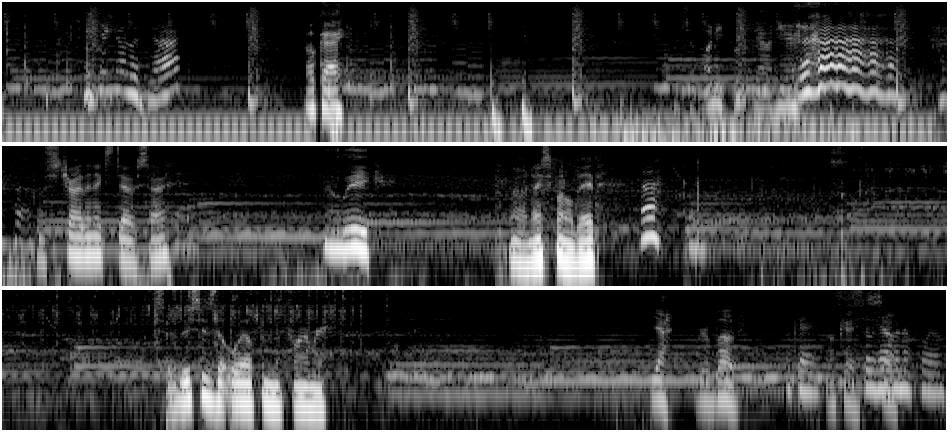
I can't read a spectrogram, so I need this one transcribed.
Should we take down the jack? Okay. Bunch of money poop down here. Let's try the next dose, huh? No leak. Oh, nice funnel, babe. Ah, So this is the oil from the farmer. Yeah, we're We're above. Okay. Okay, So we so- have enough oil.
